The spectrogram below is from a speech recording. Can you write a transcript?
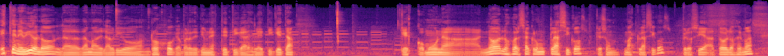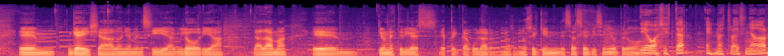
este Nebbiolo, la dama del abrigo rojo, que aparte tiene una estética desde la etiqueta que es común a no los Versacrum clásicos, que son más clásicos, pero sí a todos los demás. Eh, Geisha, Doña Mencía, Gloria, la dama. eh, tiene una estética es espectacular. No, no sé quién les hace el diseño, pero... Diego Ballester es nuestro diseñador,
